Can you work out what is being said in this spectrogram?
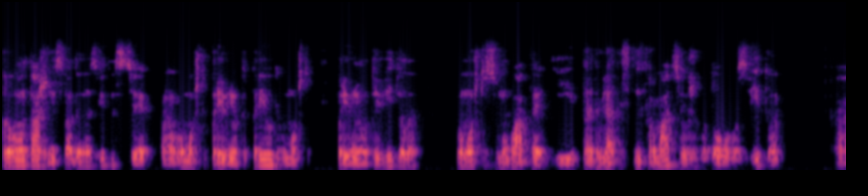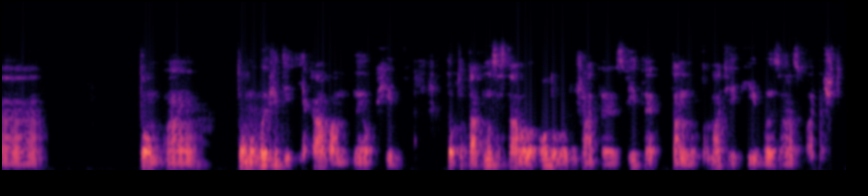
При вивантаженні зведеної звітності е, ви можете порівнювати періоди, ви можете порівнювати відділи, ви можете сумувати і передивлятись інформацію вже готового звіту е, е, тому вигляді, яка вам необхідна. Тобто, так, ми заставили оду вигружати звіти в даному форматі, який ви зараз бачите.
